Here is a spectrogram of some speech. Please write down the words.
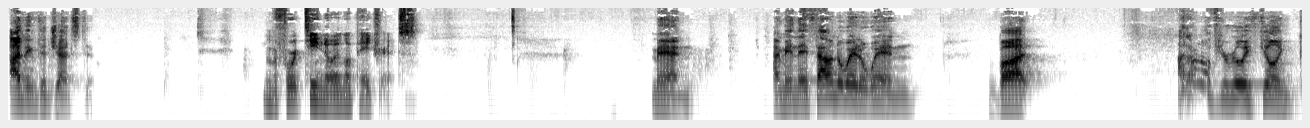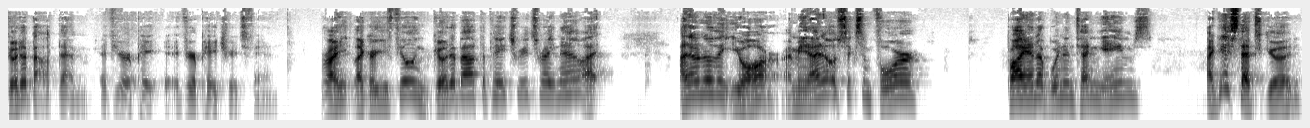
I think the Jets do. Number 14, New England Patriots. Man, I mean, they found a way to win, but I don't know if you're really feeling good about them if you're a if you're a Patriots fan, right? Like, are you feeling good about the Patriots right now? I I don't know that you are. I mean, I know six and four probably end up winning ten games. I guess that's good,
